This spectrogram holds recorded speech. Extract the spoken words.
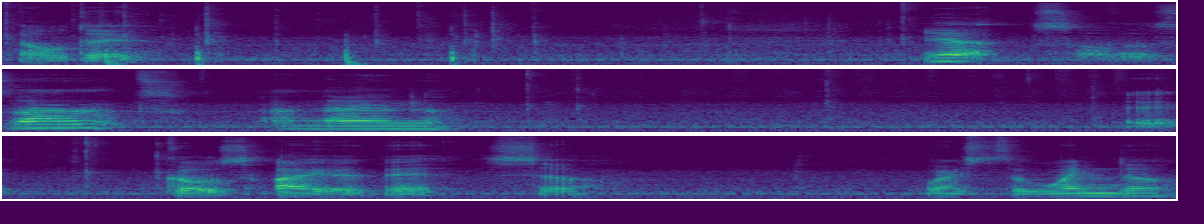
That'll do. Yeah, so there's that. And then it Goes out a bit, so where's the window?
